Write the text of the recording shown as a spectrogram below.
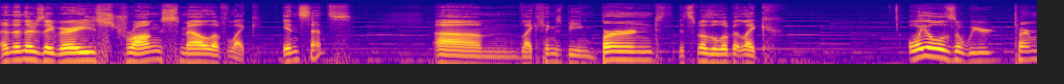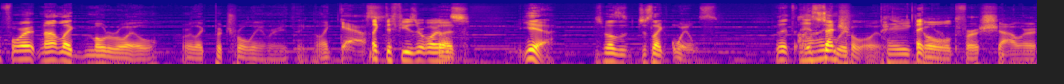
And then there's a very strong smell of like incense, um, like things being burned. It smells a little bit like oil is a weird term for it, not like motor oil or like petroleum or anything, like gas. Like diffuser oils. yeah, it smells just like oils, It's essential would oil. Pay Hey. gold for a shower.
